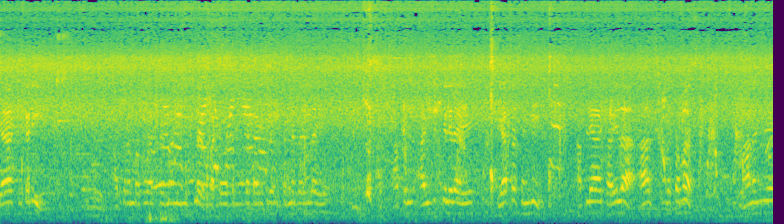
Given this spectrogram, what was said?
या ठिकाणी आश्रम बापू आश्रमानिमित्त पाठवाटपचा कार्यक्रम करण्यात आलेला आहे. आपण आयोजित केलेला आहे. या प्रसंगी आपल्या शाळेला आज प्रथमच माननीय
